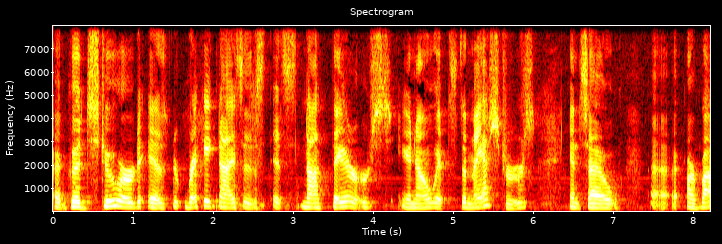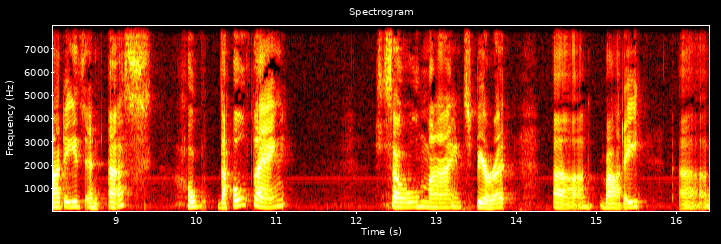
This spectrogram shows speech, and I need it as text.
A good steward is recognizes it's not theirs. You know, it's the master's, and so uh, our bodies and us, whole, the whole thing, soul, mind, spirit, uh, body, uh,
